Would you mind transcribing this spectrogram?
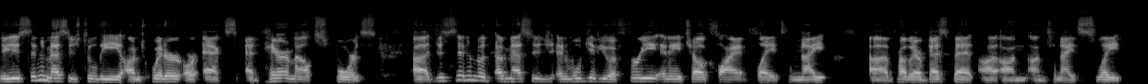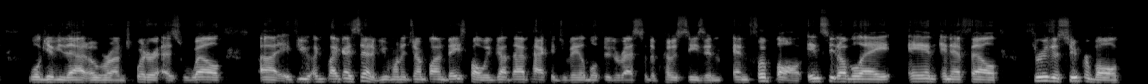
if you send a message to Lee on Twitter or X at Paramount Sports, uh, just send him a, a, message and we'll give you a free NHL client play tonight. Uh, probably our best bet on, on, on tonight's slate. We'll give you that over on Twitter as well. Uh, if you, like I said, if you want to jump on baseball, we've got that package available through the rest of the postseason. And football, NCAA and NFL through the Super Bowl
